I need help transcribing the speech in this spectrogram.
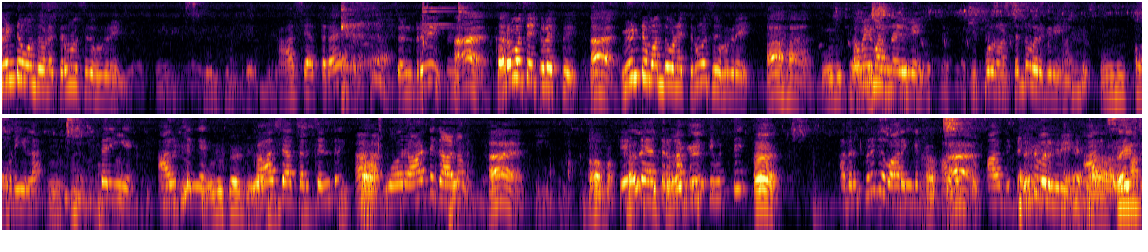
மீண்டும் வந்து உன்னை திருமணம் செய்து கொள்கிறேன். காசு யாத்திரை சென்று கருமத்தை துளைத்து மீண்டும் வந்து உன்னை திருமணம் செய்து கொள்கிறேன். சமயமான நிலையிலே இப்பொழுது நான் சென்று வருகிறேன். அப்படிங்களா? சரிங்க. ஆகட்டுங்க. காசு யாத்திரை சென்று ஒரு ஆண்டு காலம் ஆமா. தீர்த்த யாத்திரை எல்லாம் முடித்து விட்டு அதற்கு பிறகு வாருங்கள். அதுக்கு வருகிறேன். ஆ, ரைட்.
